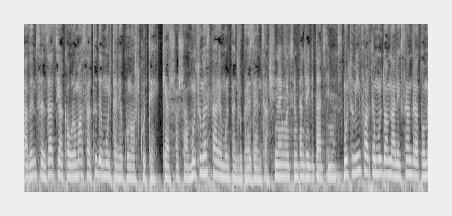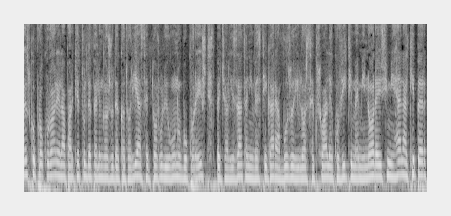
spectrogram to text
avem senzația că au rămas atât de multe necunoscute. Chiar și așa. Mulțumesc tare mult pentru prezența. Și noi mulțumim pentru invitație. Mulțumesc. Mulțumim foarte mult, doamna Alexandra Tomescu, procuroare la parchetul de pe lângă judecătoria sectorului 1 București, specializată în investigarea abuzurilor sexuale cu victime minore și Mihaela Chiper,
